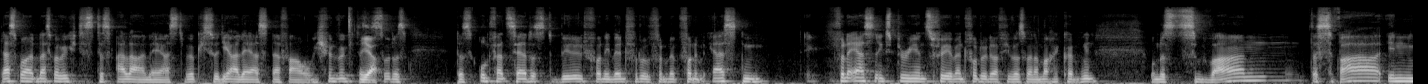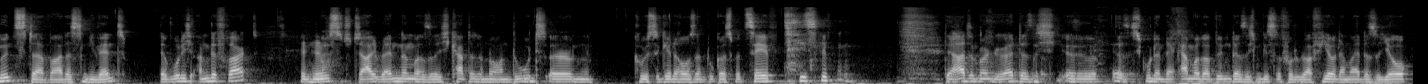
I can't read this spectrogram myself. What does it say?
das war, das war wirklich das, das allererste, wirklich so die allerersten Erfahrungen. Ich finde wirklich, das ja. ist so das, das unverzerrteste Bild von Eventfoto, von, von dem ersten, von der ersten Experience für Eventfotografie, was wir da machen könnten. Und das war, das war in Münster, war das ein Event. Da wurde ich angefragt. Mhm. Das ist total random. Also ich kannte dann noch einen Dude. Ähm, Grüße gehen raus an Lukas mit Safe. der hatte mal gehört, dass ich, äh, dass ich gut an der Kamera bin, dass ich ein bisschen fotografiere. Und er meinte so, yo,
